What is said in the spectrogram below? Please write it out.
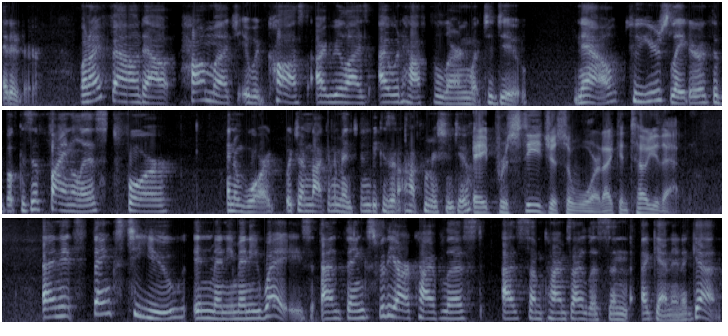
editor. When I found out how much it would cost, I realized I would have to learn what to do. Now, two years later, the book is a finalist for an award, which I'm not going to mention because I don't have permission to. A prestigious award, I can tell you that. And it's thanks to you in many, many ways. And thanks for the archive list, as sometimes I listen again and again.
